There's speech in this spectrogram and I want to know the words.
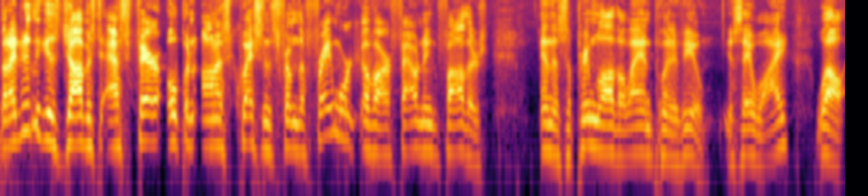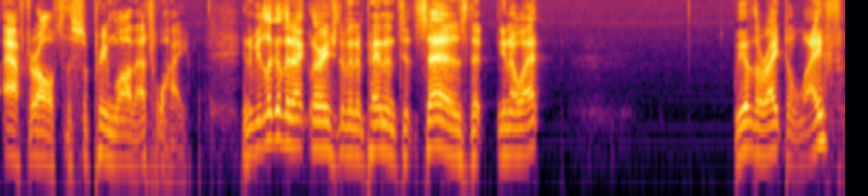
But I do think his job is to ask fair, open, honest questions from the framework of our founding fathers and the supreme law of the land point of view. You say, why? Well, after all, it's the supreme law. That's why. And if you look at the Declaration of Independence, it says that, you know what? We have the right to life,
